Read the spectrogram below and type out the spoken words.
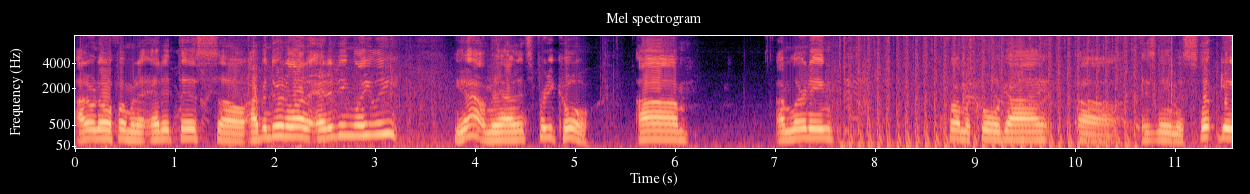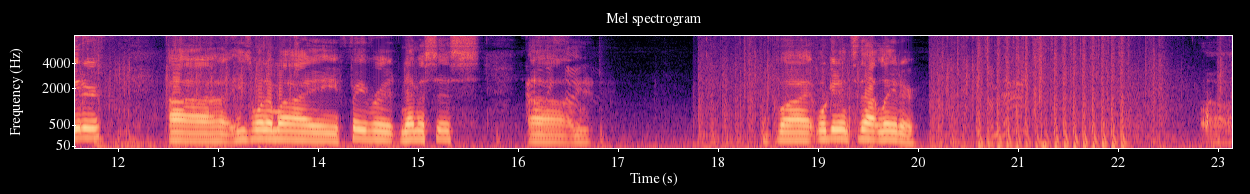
I don't know if I'm going to edit this, so I've been doing a lot of editing lately. Yeah, man, it's pretty cool. Um, I'm learning from a cool guy. Uh, his name is Slipgator. Uh, he's one of my favorite nemesis. Um, but we'll get into that later. Uh,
